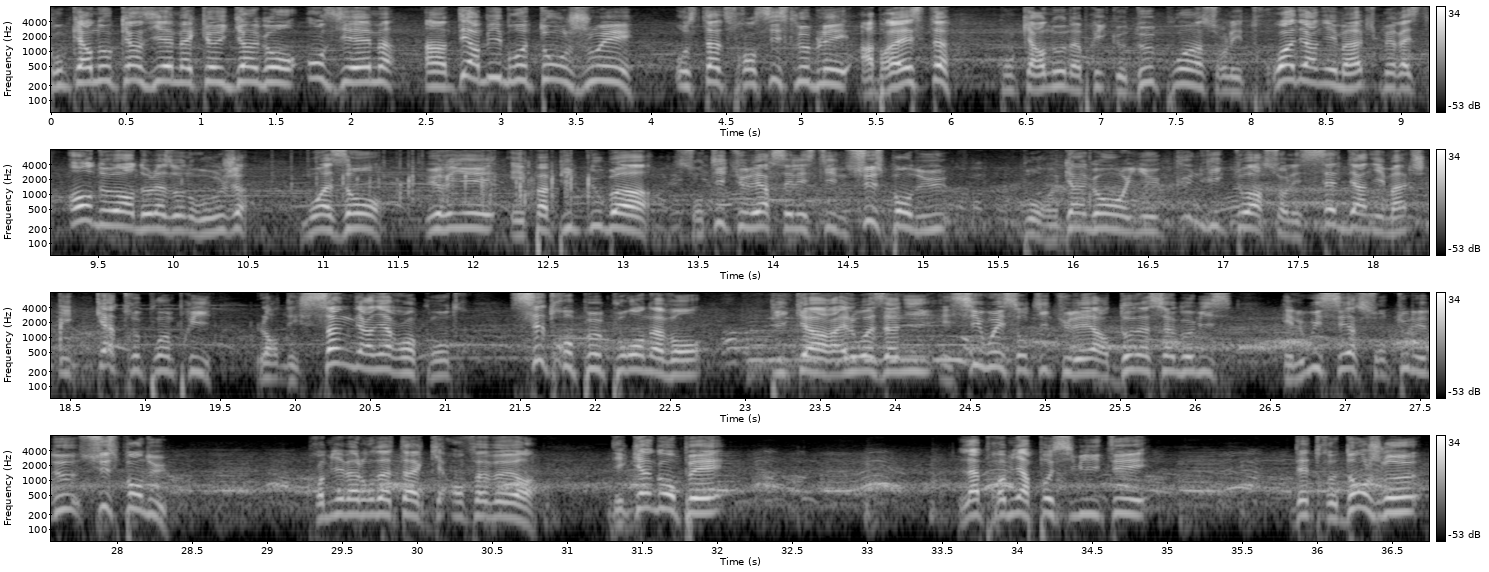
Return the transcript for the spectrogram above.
Concarneau 15e accueille Guingamp 11e. Un derby breton joué au stade Francis Leblé à Brest. Concarneau n'a pris que deux points sur les trois derniers matchs mais reste en dehors de la zone rouge. Moisan, Hurier et Papip Nouba sont titulaires Célestine suspendus. Pour Guingamp, il n'y a eu qu'une victoire sur les sept derniers matchs et quatre points pris lors des cinq dernières rencontres. C'est trop peu pour en avant. Picard, Eloisani et Siway sont titulaires. Donatien Gomis et Louis Serre sont tous les deux suspendus. Premier ballon d'attaque en faveur des Guingampais. La première possibilité d'être dangereux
